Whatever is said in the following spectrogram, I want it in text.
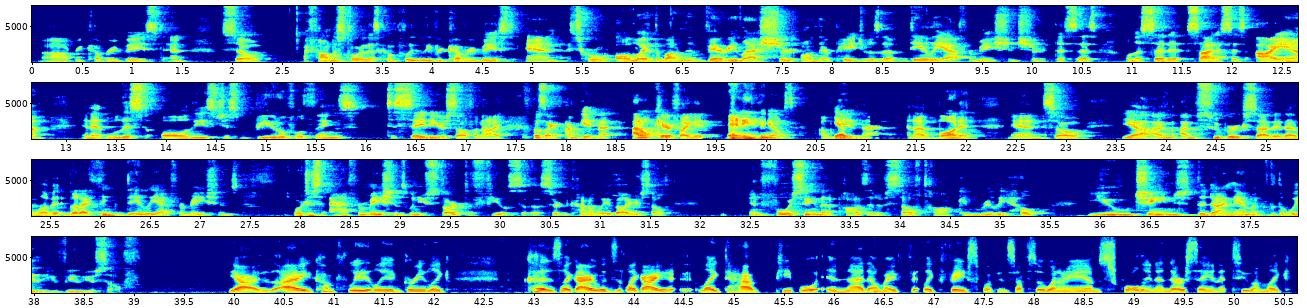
uh, recovery based. And so I found a store that's completely recovery based, and I scrolled all the way at the bottom. The very last shirt on their page was a daily affirmation shirt that says on the set side it says "I am," and it lists all these just beautiful things to say to yourself. And I, I was like, I'm getting that. I don't care if I get anything else. I'm yep. getting that, and I bought it. And so, yeah, I'm I'm super excited. I love it. But I think daily affirmations, or just affirmations, when you start to feel a certain kind of way about yourself, enforcing that positive self talk can really help you change the dynamic of the way that you view yourself. Yeah, I completely agree. Like because like i would like i like to have people in that on my like facebook and stuff so when i am scrolling and they're saying it too i'm like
